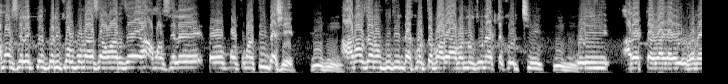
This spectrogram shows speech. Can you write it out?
আমার ছেলে একটা পরিকল্পনা আছে আমার যে আমার ছেলে তো বর্তমানে তিনটা সেট। আরও যেন দু তিনটা করতে পারে আবার নতুন একটা করছি। ওই আর একটা জায়গায় ওখানে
